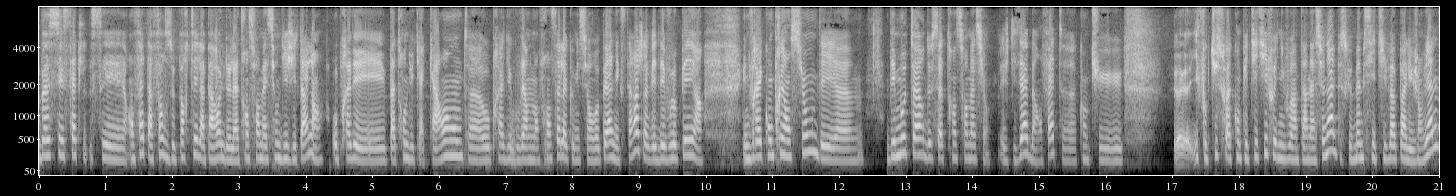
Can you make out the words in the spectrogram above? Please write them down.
bah c'est en fait à force de porter la parole de la transformation digitale hein, auprès des patrons du CAC 40, auprès du gouvernement français, la Commission européenne, etc. J'avais développé une vraie compréhension des, des moteurs de cette transformation. Et je disais, bah, en fait, quand tu euh, il faut que tu sois compétitif au niveau international, parce que même si tu vas pas, les gens viennent.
